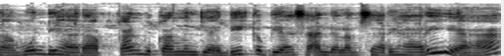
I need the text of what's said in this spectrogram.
Namun diharapkan bukan menjadi kebiasaan dalam sehari-hari ya.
